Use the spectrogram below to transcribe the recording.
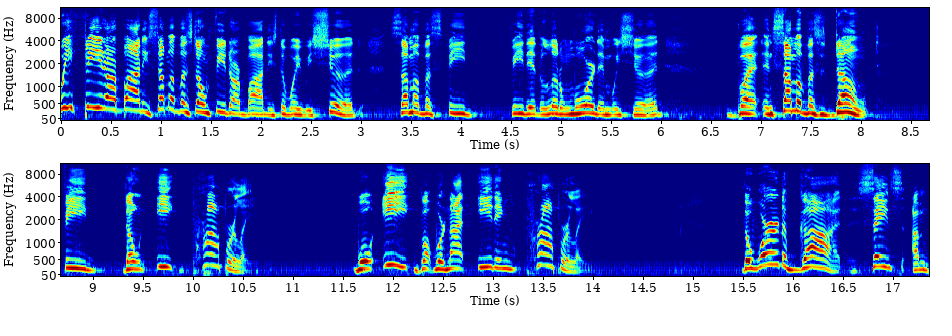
we feed our bodies. Some of us don't feed our bodies the way we should. Some of us feed feed it a little more than we should. But and some of us don't feed don't eat properly we'll eat, but we're not eating properly. The word of God, saints, um,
